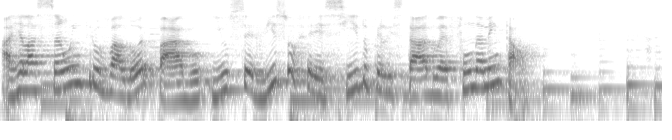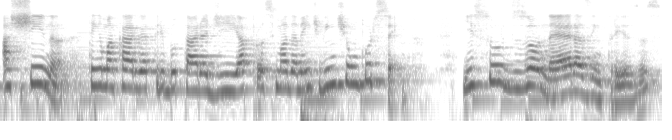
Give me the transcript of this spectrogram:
a relação entre o valor pago e o serviço oferecido pelo Estado é fundamental. A China tem uma carga tributária de aproximadamente 21%. Isso desonera as empresas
